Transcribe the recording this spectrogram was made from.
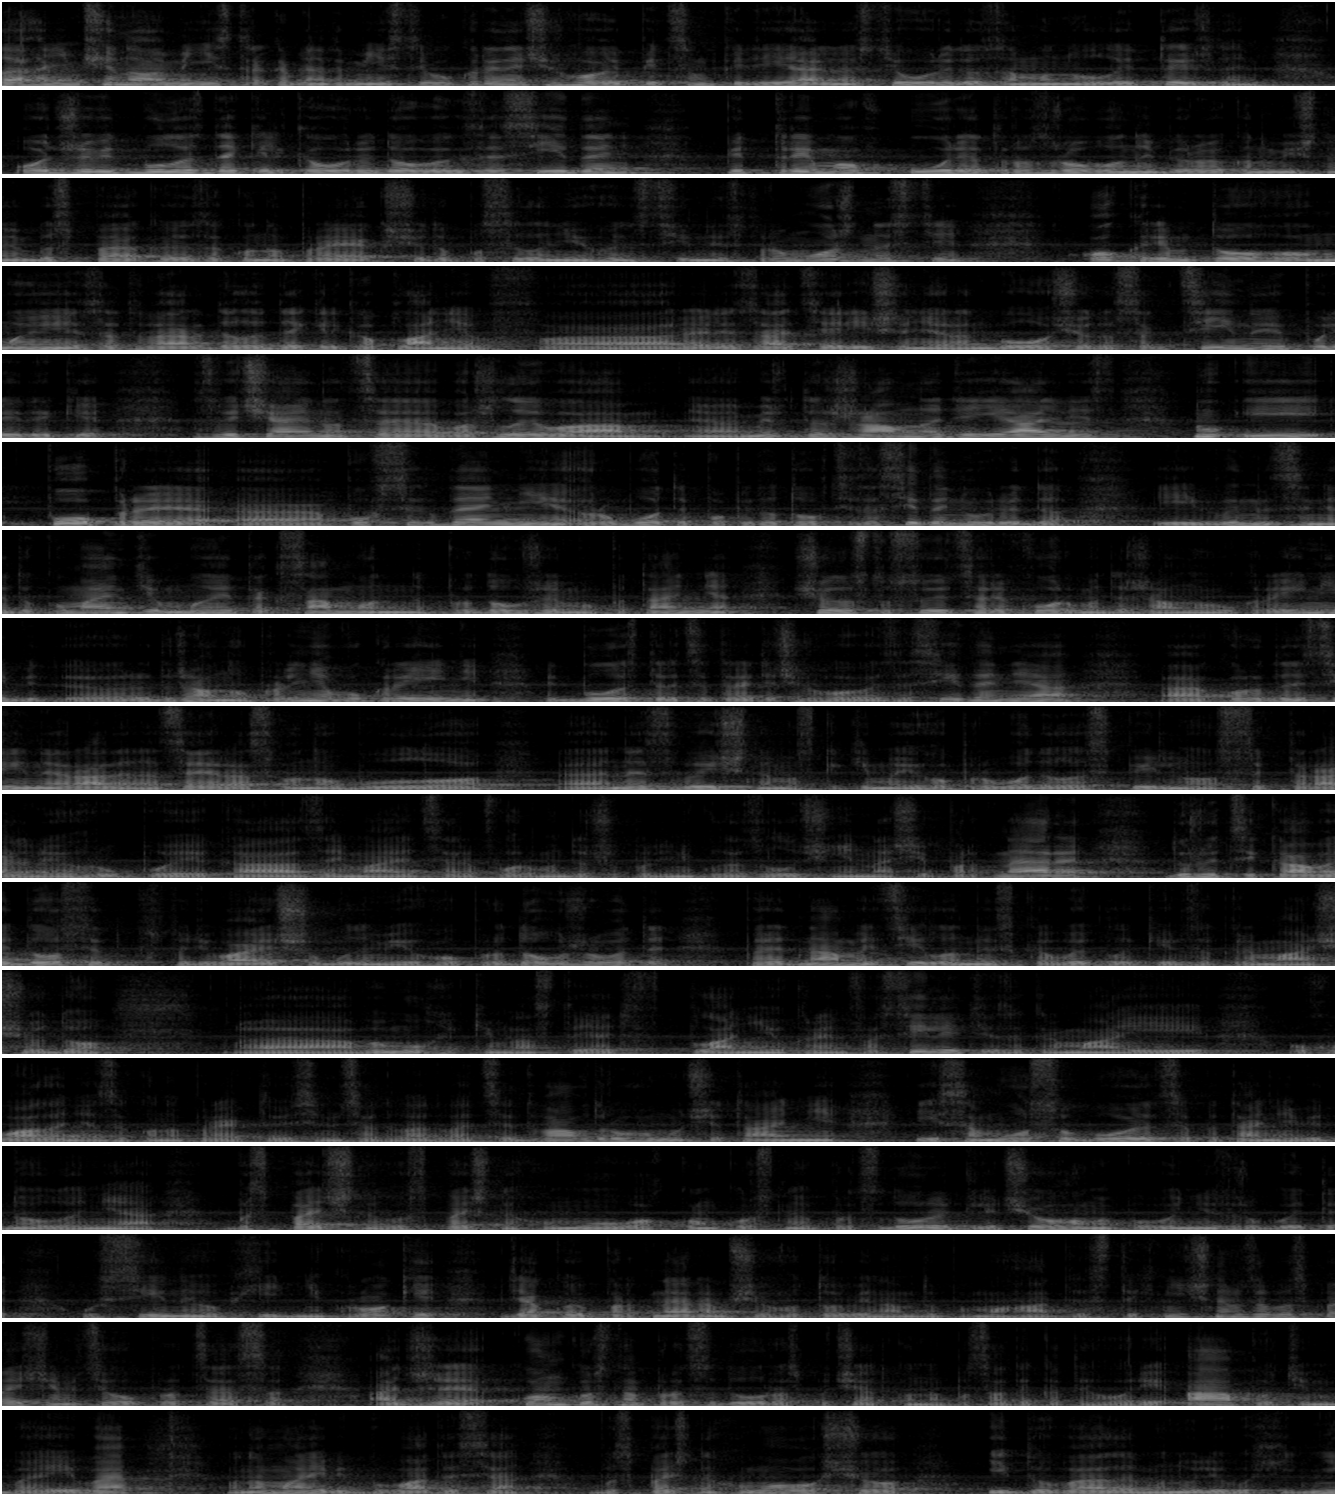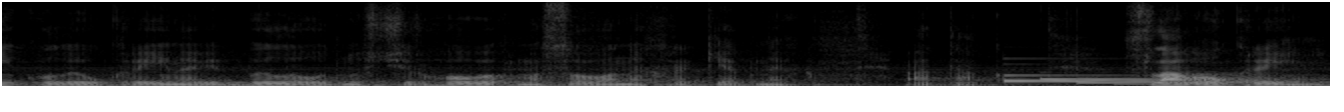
Олега Німчинова, міністра Кабінету міністрів України, чергові підсумки діяльності уряду за минулий тиждень. Отже, відбулось декілька урядових засідань. Підтримав уряд розроблений бюро економічної безпеки законопроект щодо посилення його інвестиційної спроможності. Окрім того, ми затвердили декілька планів е, реалізації рішення РНБО щодо санкційної політики. Звичайно, це важлива е, міждержавна діяльність. Ну і попри е, повсякденні роботи по підготовці засідань уряду і винесення документів, ми так само продовжуємо питання, що стосується реформи державного в Україні від державного управління в Україні. Відбулось 33 чергове засідання е, координаційної ради. На цей раз воно було е, незвичним, оскільки ми його проводили спільно з секторальною групою, яка займається реформою держуполіні, куди залучені наші партнери. Дуже цікавий досвід. Сподіваюся, що будемо його продовжувати. Перед нами ціла низка викликів, зокрема щодо. Е, Вимог, які в нас стоять в плані Ukraine Facility, зокрема і ухвалення законопроекту 8222 в другому читанні, і само собою це питання відновлення безпечних безпечних умовах конкурсної процедури, для чого ми повинні зробити усі необхідні кроки. Дякую партнерам, що готові нам допомагати з технічним забезпеченням цього процесу. Адже конкурсна процедура спочатку на посади категорії А, потім Б і В, вона має відбуватися в безпечних умовах, що і довели минулі вихідні, коли Україна відбила одну з чергових масованих ракетних атак. Слава Україні!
